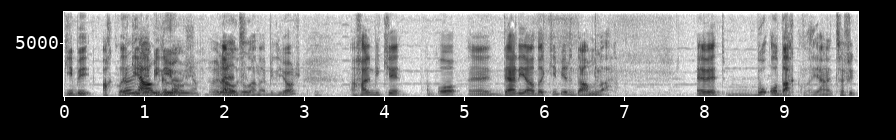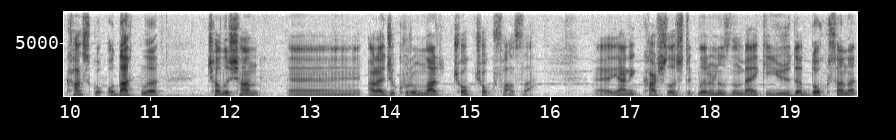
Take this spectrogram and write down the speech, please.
gibi akla Öyle gelebiliyor. Öyle evet. algılanabiliyor. Halbuki o e, deryadaki bir damla. Evet bu odaklı yani trafik kasko odaklı çalışan e, aracı kurumlar çok çok fazla. E, yani karşılaştıklarınızın belki yüzde doksanı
